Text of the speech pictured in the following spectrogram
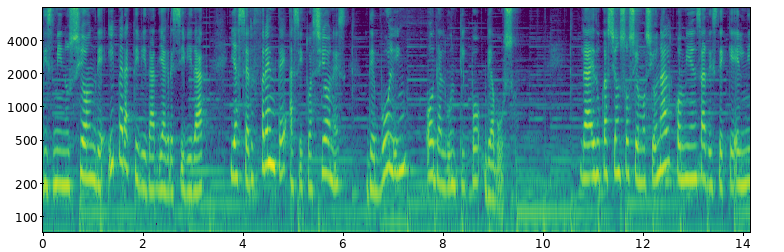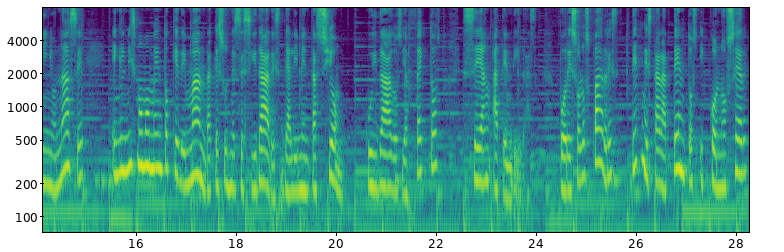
disminución de hiperactividad y agresividad y hacer frente a situaciones de bullying o de algún tipo de abuso. La educación socioemocional comienza desde que el niño nace en el mismo momento que demanda que sus necesidades de alimentación, cuidados y afectos sean atendidas. Por eso los padres deben estar atentos y conocer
